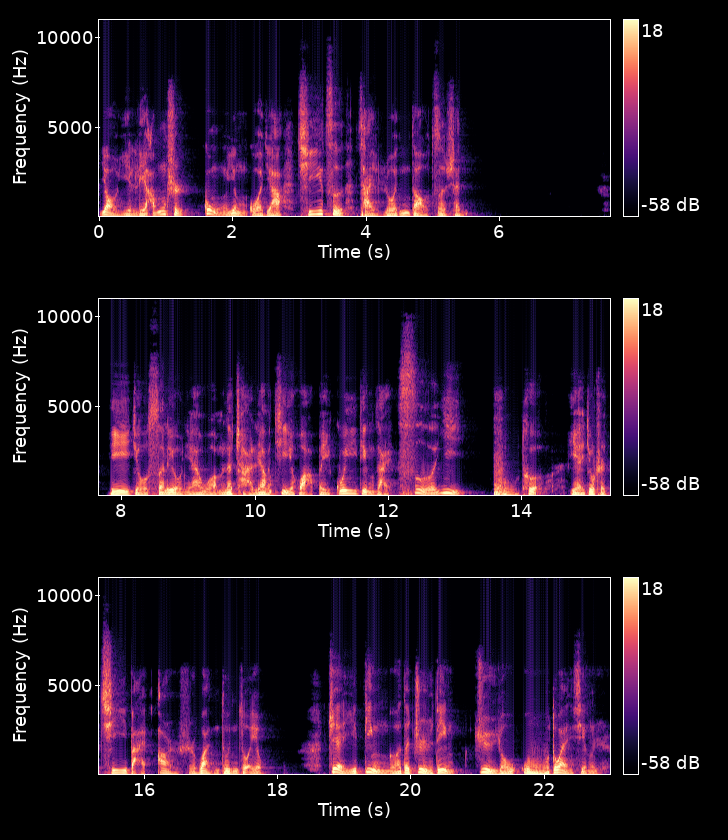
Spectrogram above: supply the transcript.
要以粮食供应国家，其次才轮到自身。一九四六年，我们的产量计划被规定在四亿普特。也就是七百二十万吨左右。这一定额的制定具有武断性质。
